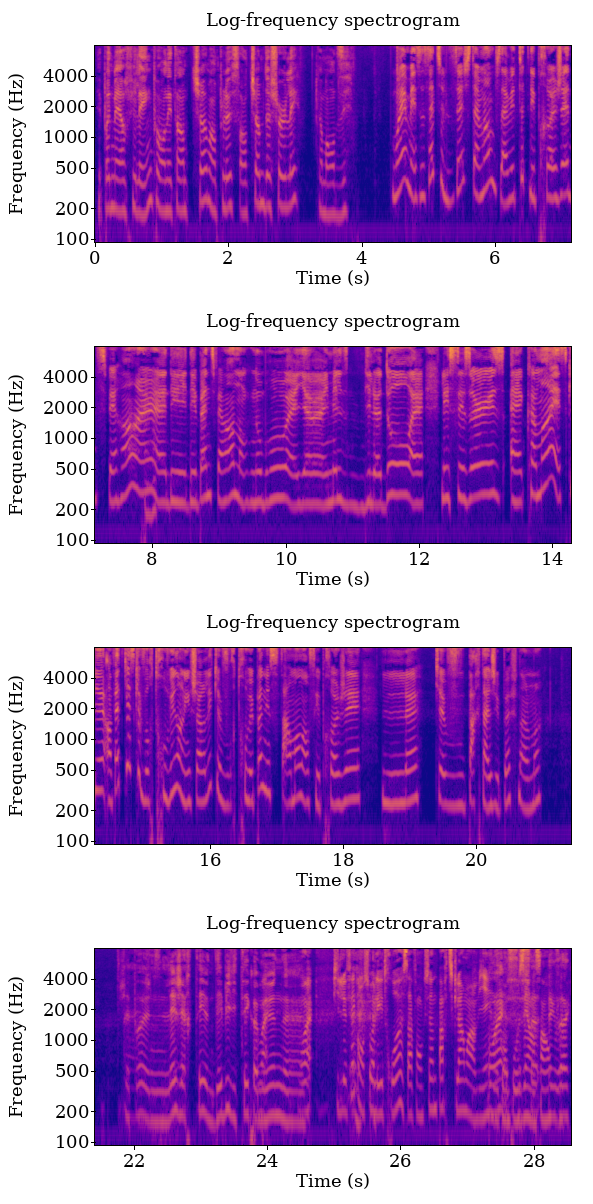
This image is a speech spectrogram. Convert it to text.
Il n'y a pas de meilleur feeling. Puis on est en chum en plus, en chum de Shirley, comme on dit. Ouais, mais c'est ça, tu le disais justement, vous avez tous des projets différents, hein, Mm-hmm. euh, des, des bands différents. Donc, Nobro, euh, il y a Émile Bilodeau, euh, les Scissors. Euh, comment est-ce que, en fait, qu'est-ce que vous retrouvez dans les Shirley que vous retrouvez pas nécessairement dans ces projets-là? Que vous partagez pas finalement? Je sais pas, une légèreté, une débilité commune. euh, Ouais. Puis le fait qu'on soit les trois, ça fonctionne particulièrement bien ouais, de composer ça, ensemble. Exact.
